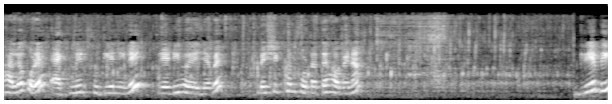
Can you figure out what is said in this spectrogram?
ভালো করে এক মিনিট ফুটিয়ে নিলেই রেডি হয়ে যাবে। বেশিক্ষণ ফোটাতে হবে না। গ্রেভি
